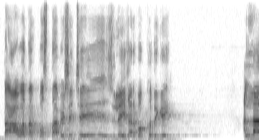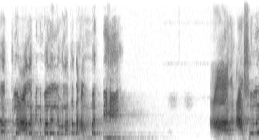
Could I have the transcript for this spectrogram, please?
দাওয়াতার প্রস্তাব এসেছে জুলাইখার পক্ষ থেকে। আল্লাহ রাব্বুল আলামিন বলেন, ওয়ালাকাদ হাম্মাদ বিহি আর আসলে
